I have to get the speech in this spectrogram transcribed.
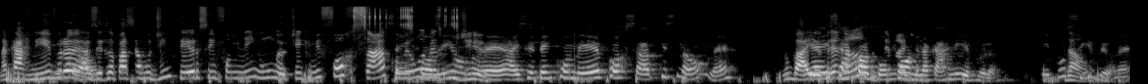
Na carnívora, então, às vezes eu passava o dia inteiro sem fome nenhuma. Eu tinha que me forçar a comer uma vez por dia. É, aí você tem que comer forçado, porque senão, né? Não vai. E aí treinando, você acorda com fome imagina. na carnívora? Impossível, não. né?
